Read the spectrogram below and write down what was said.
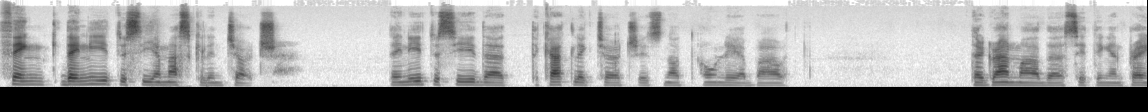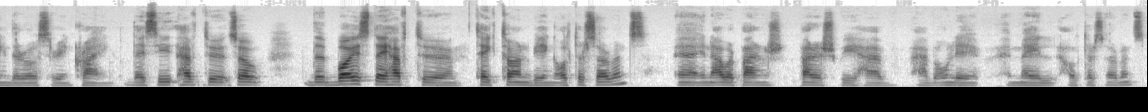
think they need to see a masculine church. They need to see that the Catholic Church is not only about their grandmother sitting and praying the rosary and crying. They see have to so the boys they have to take turn being altar servants. Uh, in our parish, parish we have have only male altar servants,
